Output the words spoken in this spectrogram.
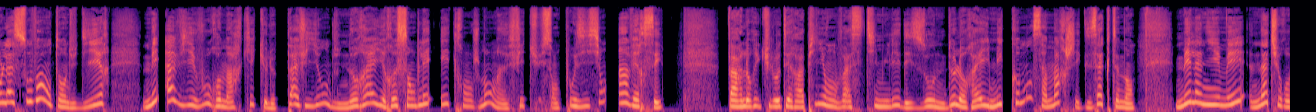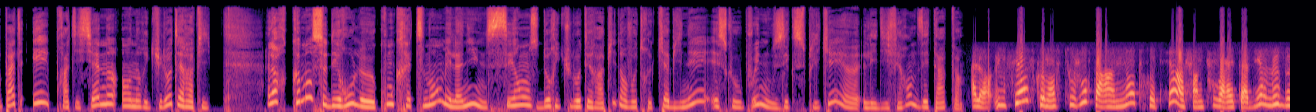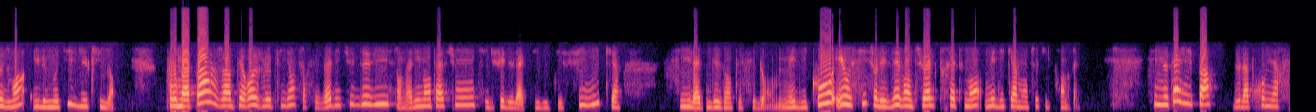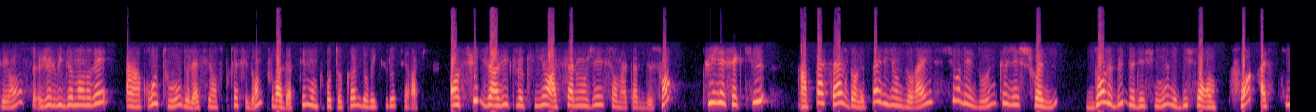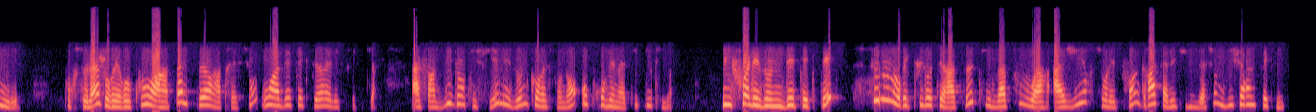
On l'a souvent entendu dire, mais aviez-vous remarqué que le pavillon d'une oreille ressemblait étrangement à un fœtus en position inversée? Par l'auriculothérapie, on va stimuler des zones de l'oreille, mais comment ça marche exactement? Mélanie Aimé, naturopathe et praticienne en auriculothérapie. Alors, comment se déroule euh, concrètement, Mélanie, une séance d'auriculothérapie dans votre cabinet? Est-ce que vous pouvez nous expliquer euh, les différentes étapes? Alors, une séance commence toujours par un entretien afin de pouvoir établir le besoin et le motif du client. Pour ma part, j'interroge le client sur ses habitudes de vie, son alimentation, s'il fait de l'activité physique, s'il a des antécédents médicaux et aussi sur les éventuels traitements médicamenteux qu'il prendrait. S'il ne s'agit pas de la première séance, je lui demanderai un retour de la séance précédente pour adapter mon protocole d'auriculothérapie. Ensuite, j'invite le client à s'allonger sur ma table de soins, puis j'effectue un passage dans le pavillon de l'oreille sur les zones que j'ai choisies dans le but de définir les différents points à stimuler. Pour cela, j'aurai recours à un palpeur à pression ou un détecteur électrique afin d'identifier les zones correspondant aux problématiques du client. Une fois les zones détectées, l'auriculothérapeute, il va pouvoir agir sur les points grâce à l'utilisation de différentes techniques.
